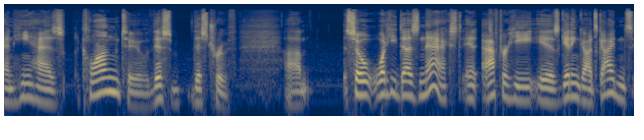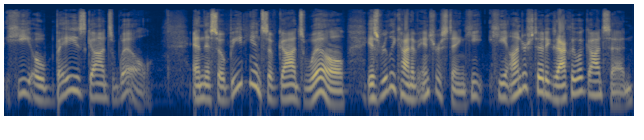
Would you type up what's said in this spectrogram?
and he has clung to this, this truth. Um, so what he does next eh, after he is getting God's guidance, he obeys God's will. And this obedience of God's will is really kind of interesting. He he understood exactly what God said,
